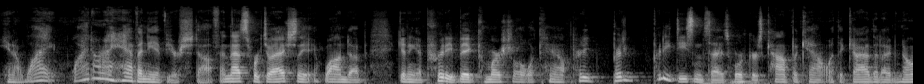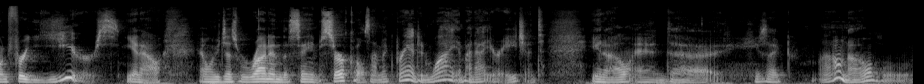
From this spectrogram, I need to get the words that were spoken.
you know why why don't I have any of your stuff? And that's worked. I actually wound up getting a pretty big commercial account, pretty pretty pretty decent sized workers comp account with a guy that I've known for years. You know, and we just run in the same circles. I'm like Brandon, why am I not your agent? You know, and uh, he's like, I don't know,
